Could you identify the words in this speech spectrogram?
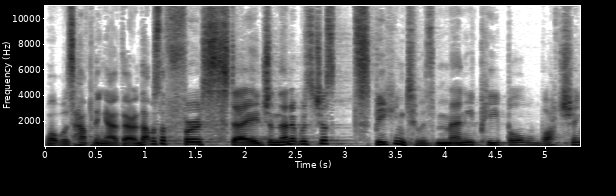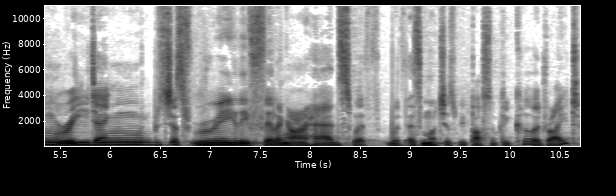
what was happening out there. And that was the first stage. And then it was just speaking to as many people, watching, reading. It was just really filling our heads with, with as much as we possibly could, right?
